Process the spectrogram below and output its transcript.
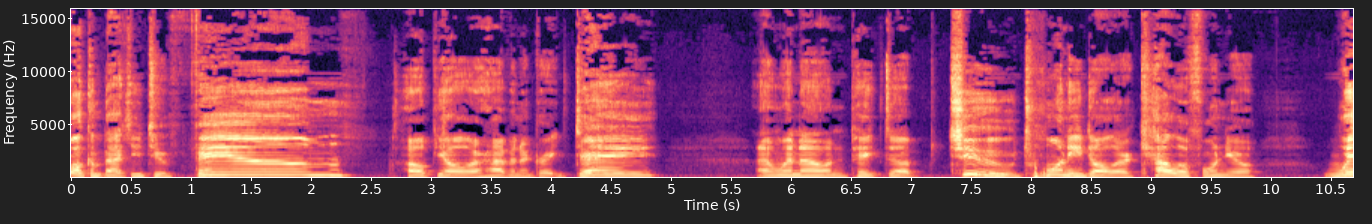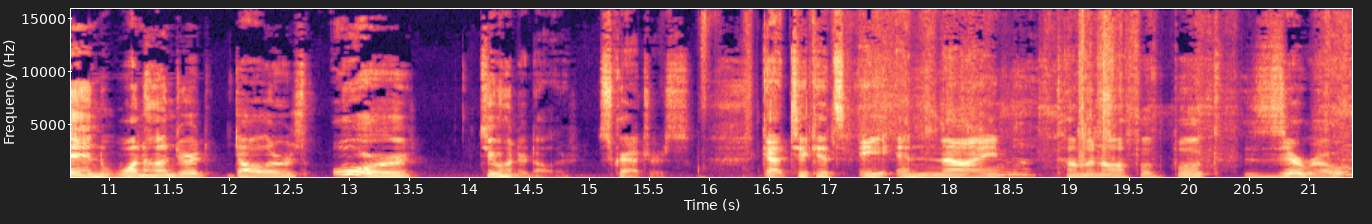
Welcome back, YouTube fam. Hope y'all are having a great day. I went out and picked up two $20 California win $100 or $200 scratchers. Got tickets 8 and 9 coming off of book 0.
